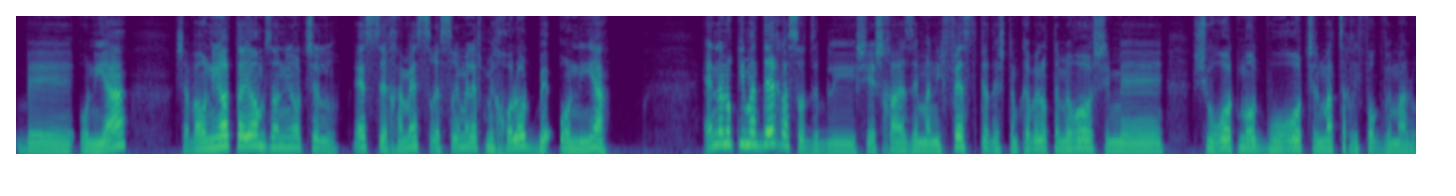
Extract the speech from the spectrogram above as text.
באונייה, עכשיו, האוניות היום זה אוניות של 10, 15, 20 אלף מכולות באונייה. אין לנו כמעט דרך לעשות זה בלי שיש לך איזה מניפסט כזה שאתה מקבל אותה מראש עם uh, שורות מאוד ברורות של מה צריך לפרוק ומה לא.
